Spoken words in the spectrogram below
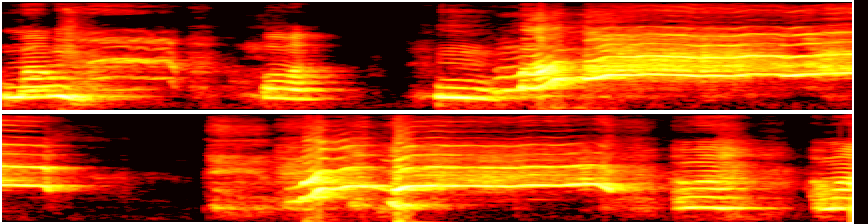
মাম ও মা। আমা আমা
